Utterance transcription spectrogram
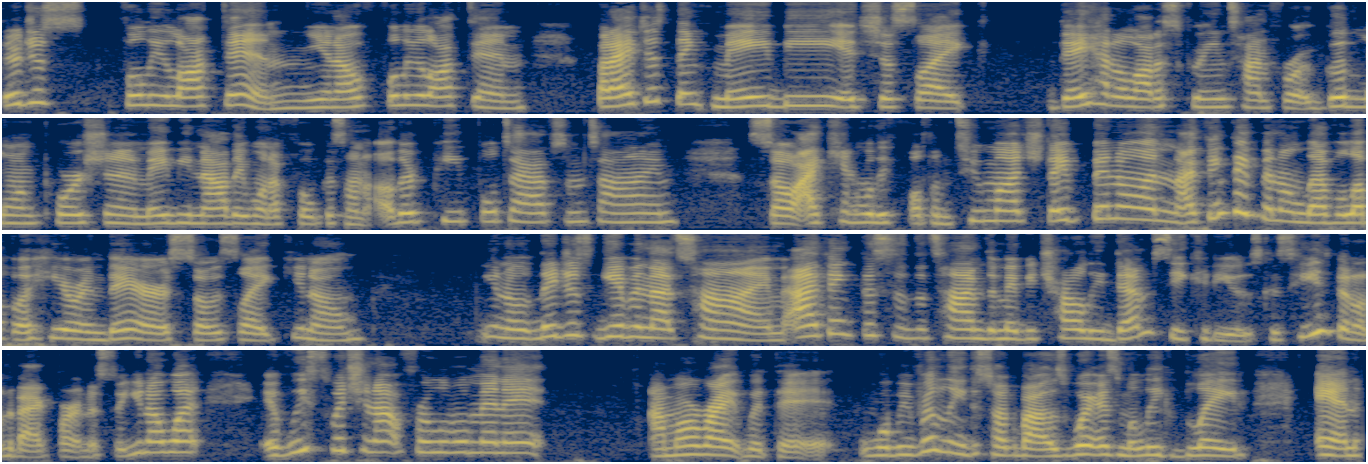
they're just fully locked in you know fully locked in. But i just think maybe it's just like they had a lot of screen time for a good long portion and maybe now they want to focus on other people to have some time. So i can't really fault them too much. They've been on i think they've been on level up a here and there. So it's like you know you know, they just given that time. I think this is the time that maybe Charlie Dempsey could use because he's been on the back burner. So you know what? If we switching out for a little minute, I'm all right with it. What we really need to talk about is where is Malik Blade and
